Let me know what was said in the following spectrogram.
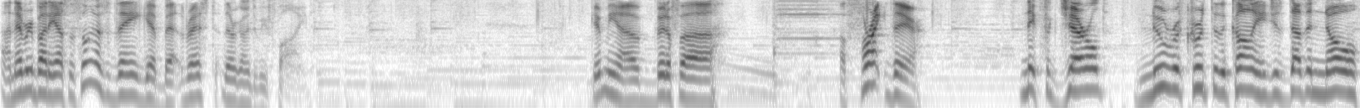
and everybody else, as long as they get bed rest, they're going to be fine. Give me a bit of a a fright there. Nick Fitzgerald, new recruit to the colony, he just doesn't know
